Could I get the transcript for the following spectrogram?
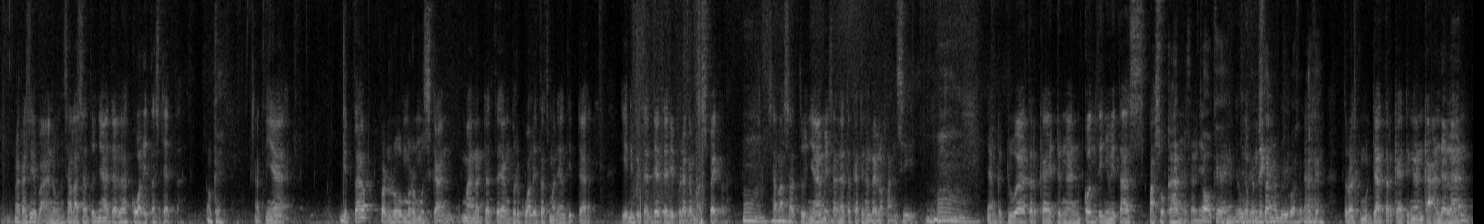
Terima kasih Pak Anung. Salah satunya adalah kualitas data. oke Artinya kita perlu merumuskan mana data yang berkualitas, mana yang tidak. Ini bisa dilihat dari beragam aspek lah. Salah satunya misalnya terkait dengan relevansi. Yang kedua terkait dengan kontinuitas pasokan misalnya. Oke, Nah, itu juga oke. penting. Kan? Nah, oke. Terus kemudian terkait dengan keandalan.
